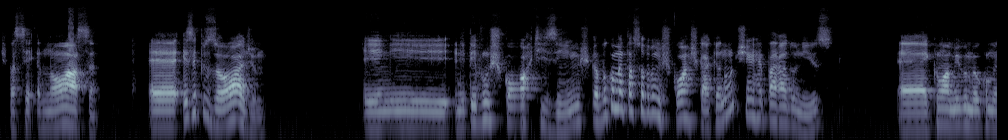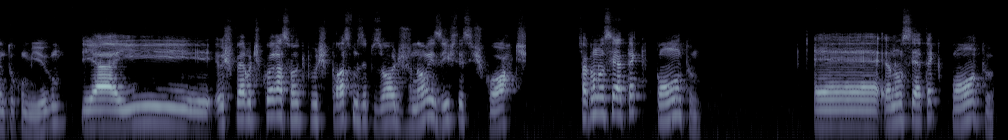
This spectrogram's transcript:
Tipo assim, nossa. É, esse episódio, ele, ele teve uns cortezinhos. Eu vou comentar sobre uns cortes, cara, que eu não tinha reparado nisso. É, que um amigo meu comentou comigo. E aí, eu espero de coração que pros próximos episódios não existam esses cortes só que eu não sei até que ponto. É, eu não sei até que ponto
